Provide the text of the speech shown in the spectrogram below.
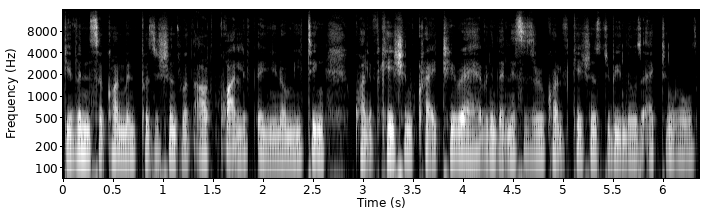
given secondment positions without quali- uh, you know meeting qualification criteria, having the necessary qualifications to be in those acting roles,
